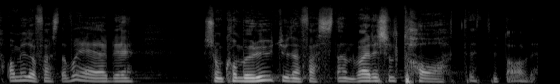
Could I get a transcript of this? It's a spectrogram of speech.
Om jag då fastar, vad är det som kommer ut ur den fastan? Vad är resultatet utav det?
